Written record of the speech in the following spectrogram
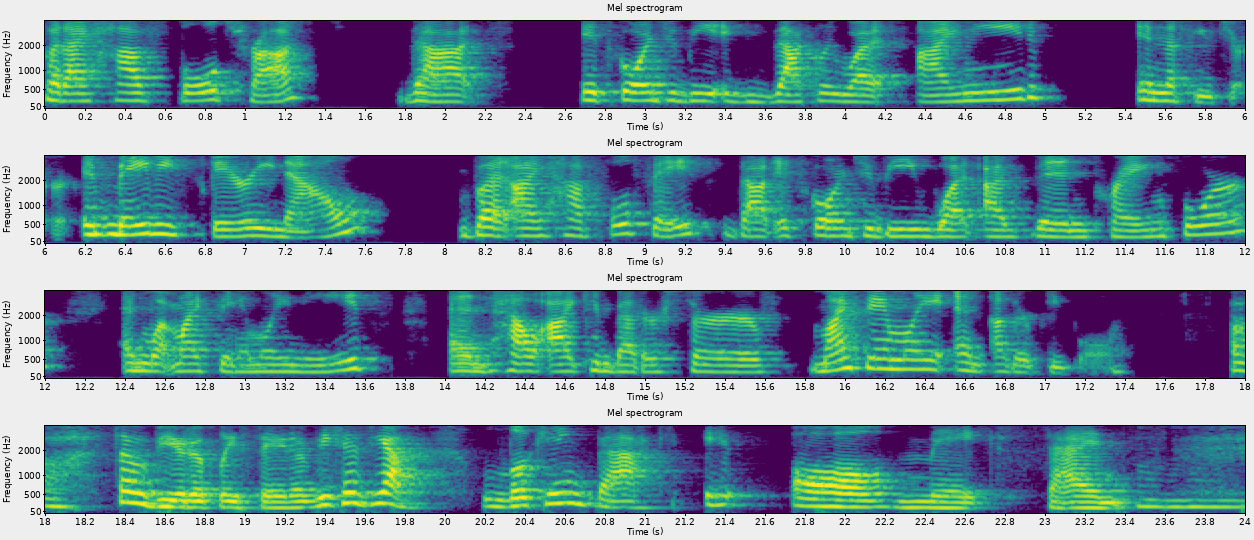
but i have full trust that it's going to be exactly what i need in the future. It may be scary now, but I have full faith that it's going to be what I've been praying for and what my family needs and how I can better serve my family and other people. Oh, so beautifully stated because, yeah, looking back, it all makes sense. Mm-hmm.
